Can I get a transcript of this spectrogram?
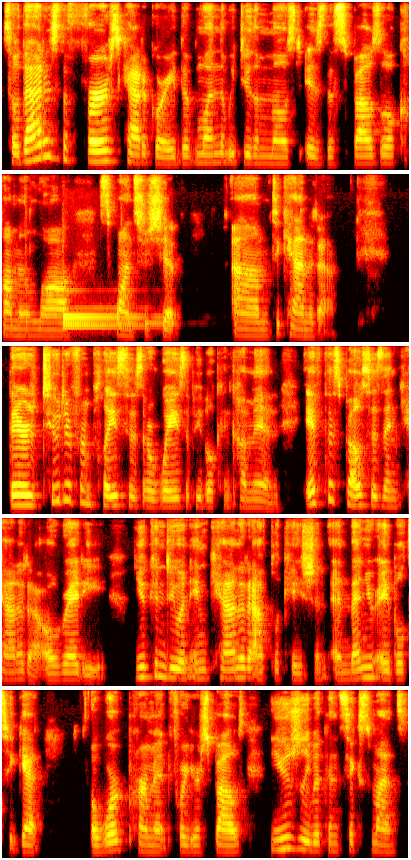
So that is the first category. The one that we do the most is the spousal common law sponsorship um, to Canada. There are two different places or ways that people can come in. If the spouse is in Canada already, you can do an in Canada application and then you're able to get a work permit for your spouse, usually within six months,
